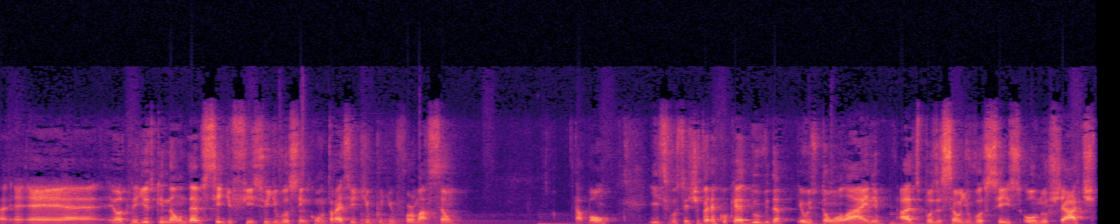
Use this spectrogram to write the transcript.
É, é, eu acredito que não deve ser difícil de você encontrar esse tipo de informação, tá bom? E se vocês tiverem qualquer dúvida, eu estou online à disposição de vocês ou no chat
